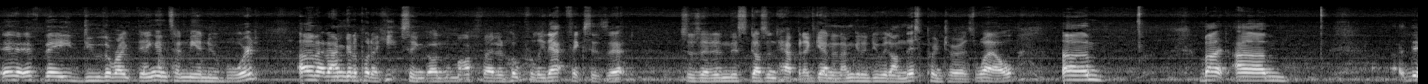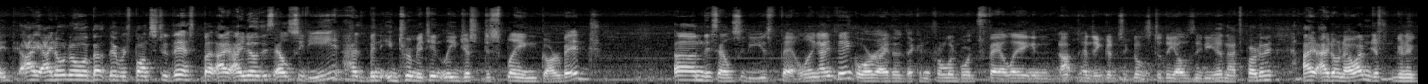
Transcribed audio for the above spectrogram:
if they do the right thing and send me a new board. Um, and I'm gonna put a heatsink on the MOSFET, and hopefully that fixes it, so that and this doesn't happen again. And I'm gonna do it on this printer as well. Um, but um, I, I don't know about their response to this, but I, I know this LCD has been intermittently just displaying garbage. Um, this LCD is failing, I think, or either the controller board's failing and not sending good signals to the LCD, and that's part of it. I, I don't know. I'm just gonna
